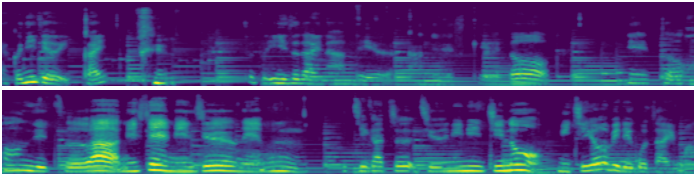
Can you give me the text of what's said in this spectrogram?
121回？ちょっと言いづらいなっていう感じですけれど、えっ、と、本日は2020年1月12日の日曜日でございま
